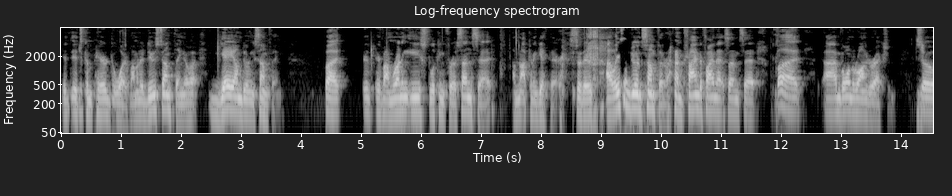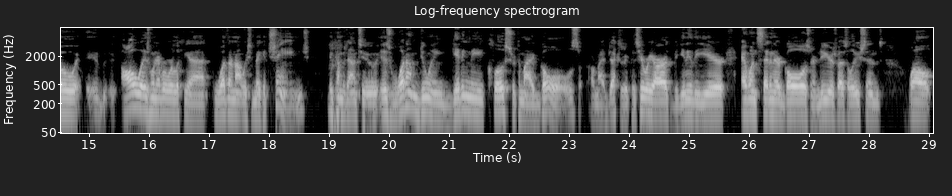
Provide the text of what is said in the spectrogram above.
It, it's compared to what if I'm going to do something. Yay, I'm doing something, but if, if I'm running east looking for a sunset, I'm not going to get there. So there's at least I'm doing something. Right? I'm trying to find that sunset, but I'm going the wrong direction. So eh, always, whenever we're looking at whether or not we should make a change, it comes down to is what I'm doing getting me closer to my goals or my objectives? Because here we are at the beginning of the year, everyone's setting their goals and their New Year's resolutions. Well,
